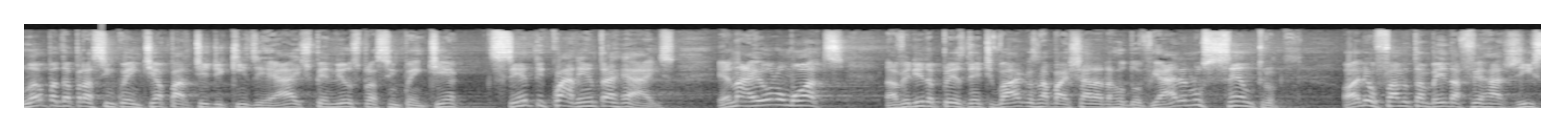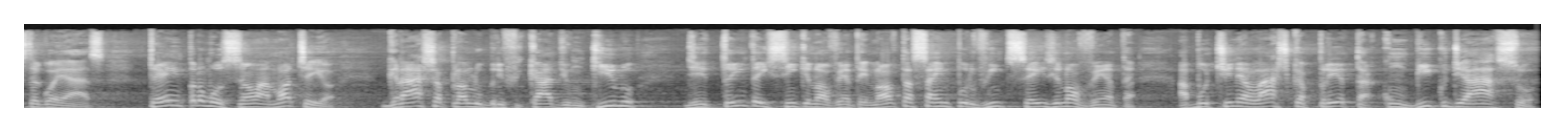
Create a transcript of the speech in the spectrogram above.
Lâmpada para cinquentinha a partir de quinze reais, pneus para cinquentinha, cento e quarenta reais. É na Euromotos, na Avenida Presidente Vargas, na Baixada da Rodoviária, no centro. Olha, eu falo também da Ferragista Goiás. Tem promoção, anote aí, ó. Graxa para lubrificar de 1 um quilo de R$ 35,99 tá saindo por R$ 26,90. A botina elástica preta com bico de aço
